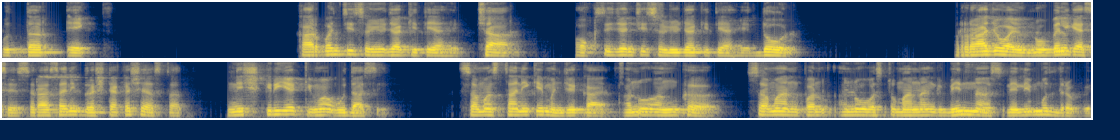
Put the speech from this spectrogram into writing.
उत्तर एक. कार्बनची संयुजा किती आहे? चार. ऑक्सिजनची संयुजा किती आहे? दोन. राजवायू नोबेल गॅसेस रासायनिक दृष्ट्या कसे असतात? निष्क्रिय किंवा उदासी? समस्थानिके म्हणजे काय? अणुअंक समान पण अणुवस्तुमानांक भिन्न असलेली मूलद्रव्ये.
